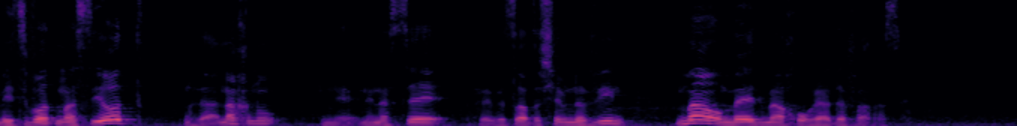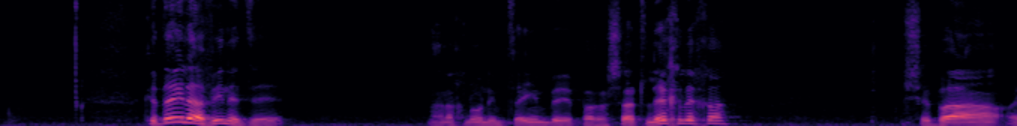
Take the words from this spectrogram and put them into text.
מצוות מעשיות, ואנחנו ננסה, ובעזרת השם נבין, מה עומד מאחורי הדבר הזה. כדי להבין את זה, אנחנו נמצאים בפרשת לך לך, שבה אה,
